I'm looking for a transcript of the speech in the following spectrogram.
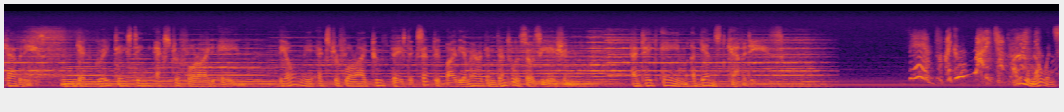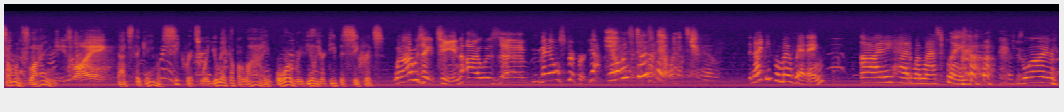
Cavities. Get great tasting extra fluoride AIM, the only extra fluoride toothpaste accepted by the American Dental Association. And take AIM against cavities. Van, I karate chop How do you know when someone's lying? He's lying. That's the game of secrets where you make up a lie or reveal your deepest secrets. When I was 18, I was a male stripper. Yeah. He always does that when it's true. The night before my wedding, I had one last fling. She's lying.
